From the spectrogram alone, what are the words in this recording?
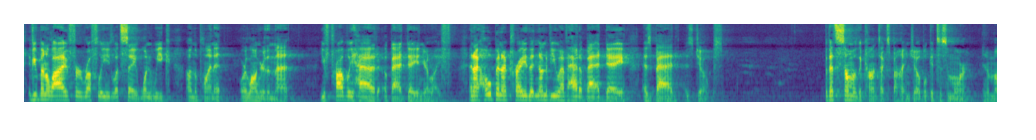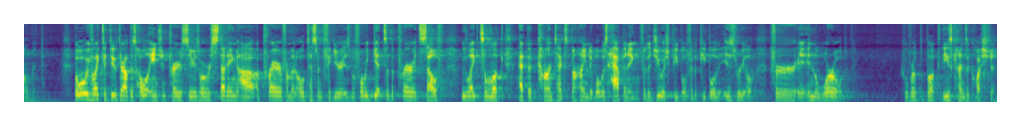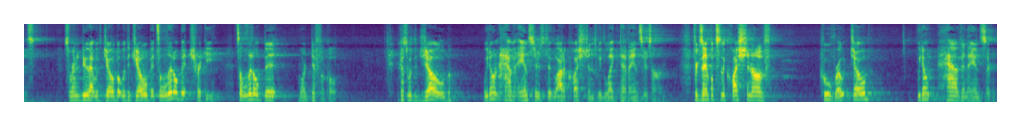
If you've been alive for roughly, let's say, one week on the planet, or longer than that, you've probably had a bad day in your life. And I hope and I pray that none of you have had a bad day as bad as Job's. But that's some of the context behind Job. We'll get to some more in a moment. But what we've liked to do throughout this whole ancient prayer series, where we're studying uh, a prayer from an Old Testament figure, is before we get to the prayer itself, we like to look at the context behind it. What was happening for the Jewish people, for the people of Israel, for in the world? Who wrote the book? These kinds of questions. So we're going to do that with Job, but with Job, it's a little bit tricky. It's a little bit more difficult. Because with Job, we don't have answers to a lot of questions we'd like to have answers on. For example, to the question of who wrote Job, we don't have an answer.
